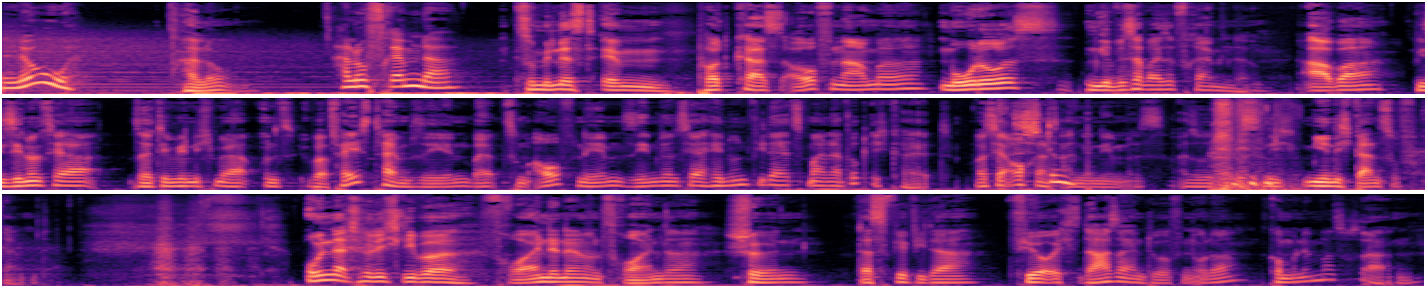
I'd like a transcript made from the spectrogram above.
Hallo. Hallo. Hallo Fremder. Zumindest im Podcast-Aufnahme-Modus in gewisser Weise Fremde. Aber wir sehen uns ja, seitdem wir nicht mehr uns über FaceTime sehen, bei, zum Aufnehmen, sehen wir uns ja hin und wieder jetzt mal in der Wirklichkeit. Was ja auch ganz angenehm ist. Also es ist nicht, mir nicht ganz so fremd. Und natürlich, liebe Freundinnen und Freunde, schön, dass wir wieder für euch da sein dürfen, oder? Kann man immer so sagen.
